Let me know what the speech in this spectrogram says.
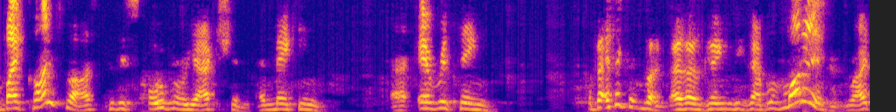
by contrast to this overreaction and making uh, everything, but I think look, as I was giving the example of modernism, right?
